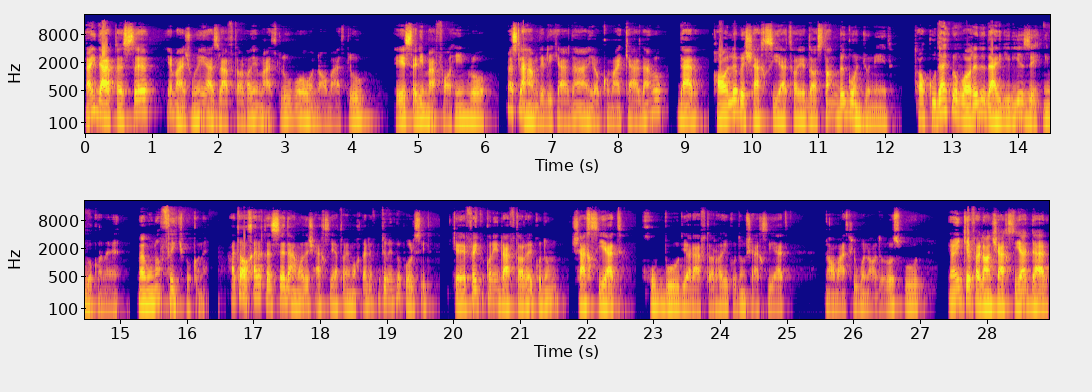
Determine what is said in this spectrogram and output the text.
یعنی در قصه یه مجموعه از رفتارهای مطلوب و نامطلوب یه سری مفاهیم رو مثل همدلی کردن یا کمک کردن رو در قالب شخصیت های داستان بگنجونید تا کودک رو وارد درگیری ذهنی بکنه و اونا فکر بکنه. حتی آخر قصه در مورد شخصیت های مختلف می‌تونید بپرسید که فکر می‌کنید رفتارهای کدوم شخصیت خوب بود یا رفتارهای کدوم شخصیت نامطلوب و نادرست بود یا اینکه فلان شخصیت در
